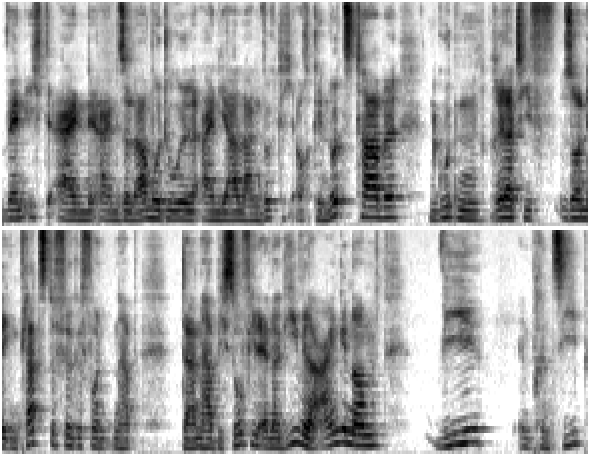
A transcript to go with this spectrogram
wenn ich ein, ein Solarmodul ein Jahr lang wirklich auch genutzt habe, einen guten, relativ sonnigen Platz dafür gefunden habe, dann habe ich so viel Energie wieder eingenommen, wie im Prinzip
